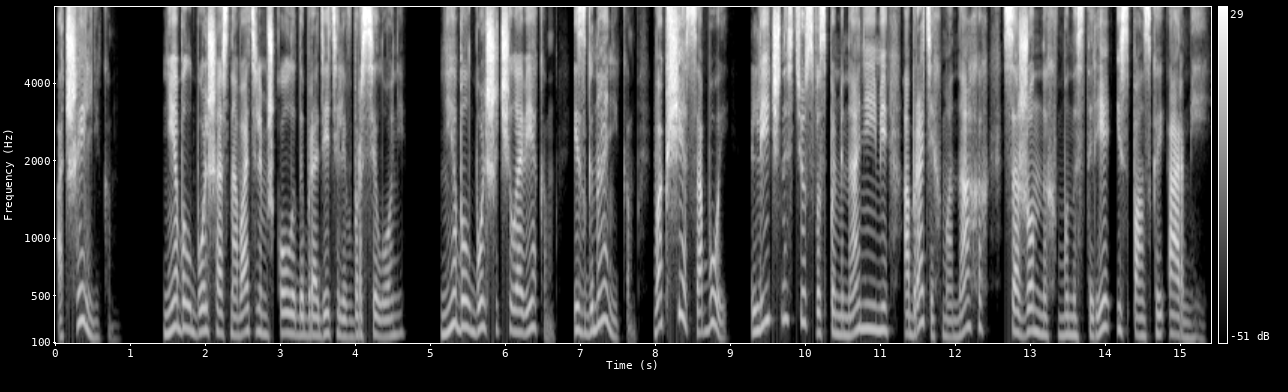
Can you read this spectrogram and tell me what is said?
отшельником. Не был больше основателем школы добродетели в Барселоне, не был больше человеком, изгнанником, вообще собой, личностью с воспоминаниями о братьях-монахах, сожженных в монастыре испанской армией.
